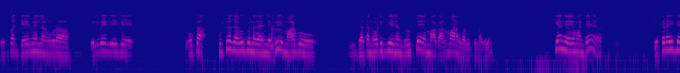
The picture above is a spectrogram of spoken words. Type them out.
మున్సిపల్ చైర్మన్లను కూడా ఎలివేట్ చేసే ఒక కుట్ర జరుగుతున్నది అని చెప్పి మాకు ఈ గత నోటిఫికేషన్ చూస్తే మాకు అనుమానం కలుగుతున్నది. ముఖ్యంగా ఏమంటే ఎక్కడైతే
